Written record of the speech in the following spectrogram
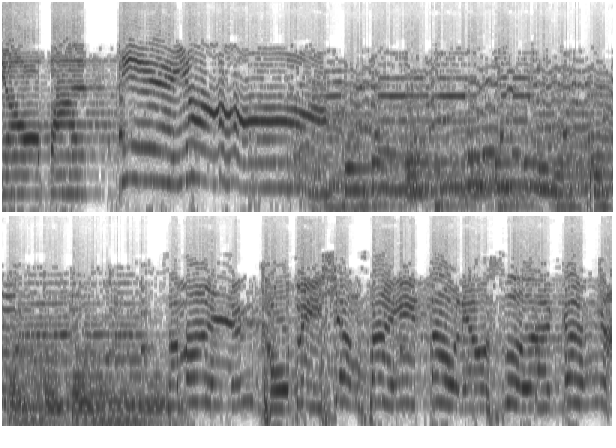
交半夜呀。咱们二人口对象赛，到了四更啊，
